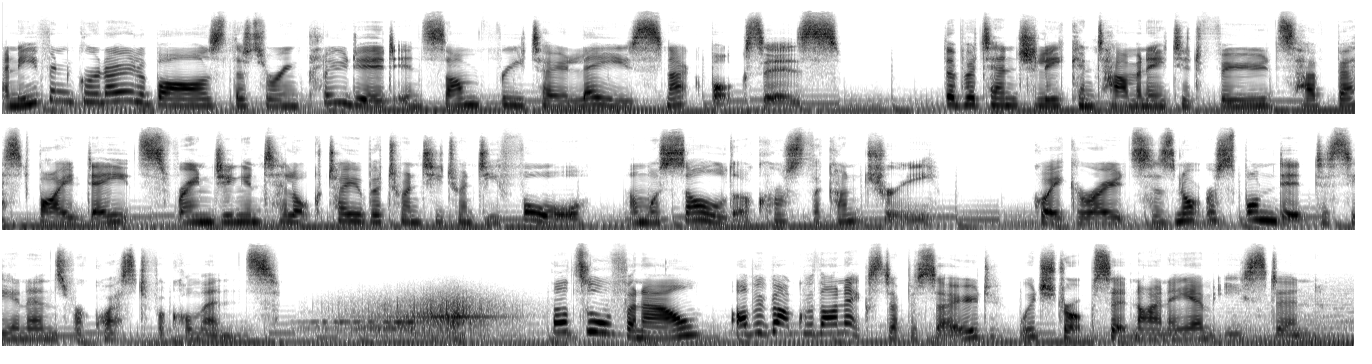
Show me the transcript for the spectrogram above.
and even granola bars that are included in some Frito Lay's snack boxes. The potentially contaminated foods have best buy dates ranging until October 2024 and were sold across the country. Quaker Oats has not responded to CNN's request for comment. That's all for now. I'll be back with our next episode, which drops at 9am Eastern.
